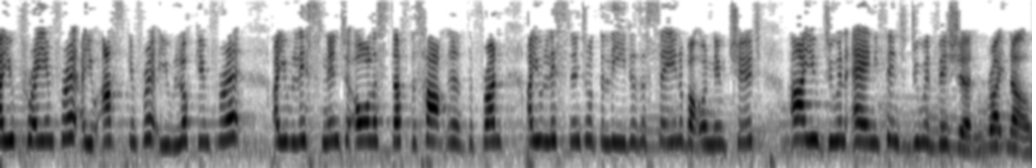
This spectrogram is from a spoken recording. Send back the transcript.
Are you praying for it? Are you asking for it? Are you looking for it? Are you listening to all the stuff that's happening at the front? Are you listening to what the leaders are saying about our new church? Are you doing anything to do with vision right now?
